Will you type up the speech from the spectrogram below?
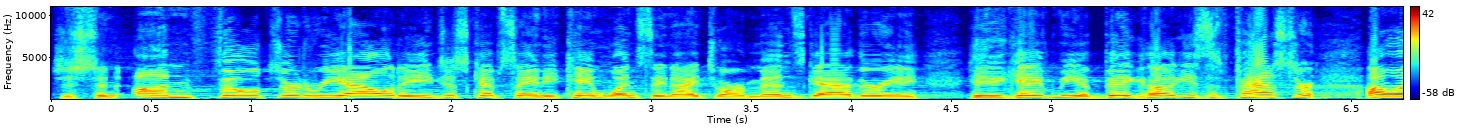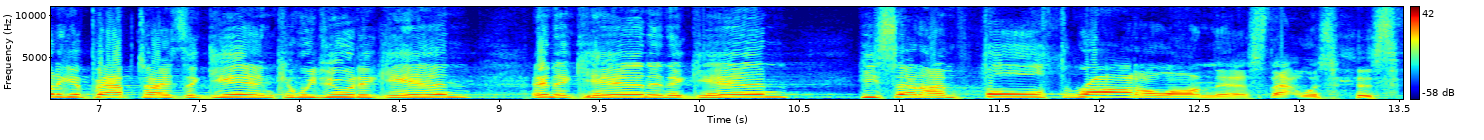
Just an unfiltered reality. He just kept saying he came Wednesday night to our men's gathering and he, he gave me a big hug. He says, Pastor, I want to get baptized again. Can we do it again and again and again? He said, I'm full throttle on this. That was his.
